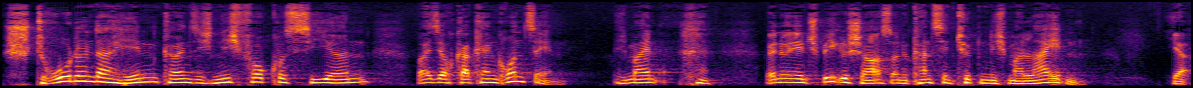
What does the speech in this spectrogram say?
strudeln dahin, können sich nicht fokussieren, weil sie auch gar keinen Grund sehen. Ich meine, wenn du in den Spiegel schaust und du kannst den Typen nicht mal leiden, ja,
